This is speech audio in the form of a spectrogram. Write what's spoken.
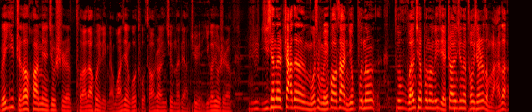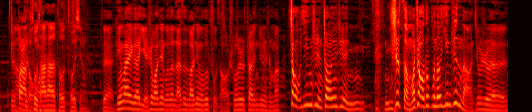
唯一知道的画面就是吐槽大会里面王建国吐槽赵英俊的两句，一个就是以前的炸弹魔术没爆炸，你就不能就完全不能理解赵英俊的头型是怎么来的，就是爆炸啊头嘛。吐槽他的头头型。对，另外一个也是王建国的，来自王建国的吐槽，说是赵英俊什么赵英俊，赵英俊，你 你是怎么照都不能英俊呢？就是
